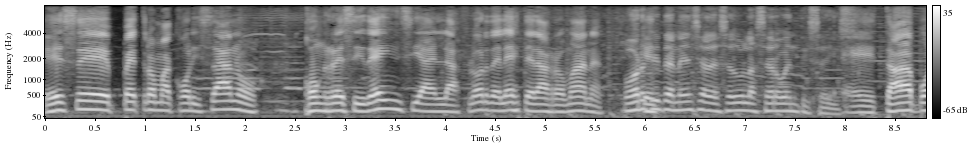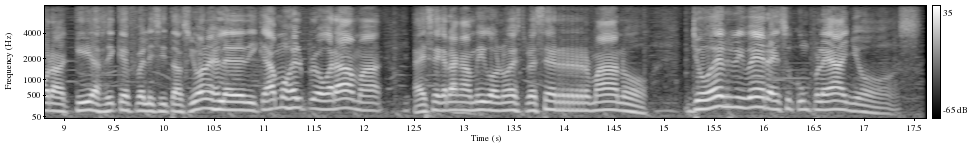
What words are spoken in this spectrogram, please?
ese petromacorizano con residencia en la Flor del Este de la Romana. Que y tenencia de cédula 026. está por aquí, así que felicitaciones. Le dedicamos el programa a ese gran amigo nuestro, ese hermano, Joel Rivera en su cumpleaños.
